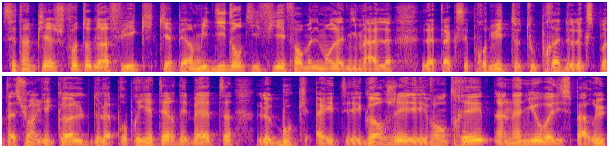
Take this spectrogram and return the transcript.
C'est un piège photographique qui a permis d'identifier formellement l'animal. L'attaque s'est produite tout près de l'exploitation agricole de la propriétaire des bêtes. Le bouc a été égorgé et éventré. Un agneau a disparu.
